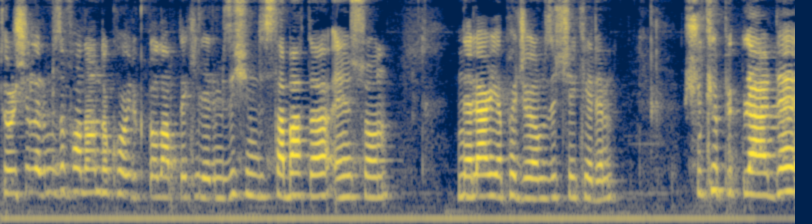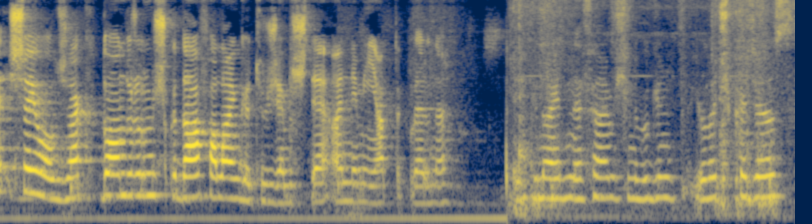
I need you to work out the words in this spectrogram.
Turşularımızı falan da koyduk dolaptakilerimizi. Şimdi sabah da en son neler yapacağımızı çekerim. Şu köpüklerde şey olacak. Dondurulmuş gıda falan götüreceğim işte annemin yaptıklarını. E, günaydın efendim. Şimdi bugün yola çıkacağız.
